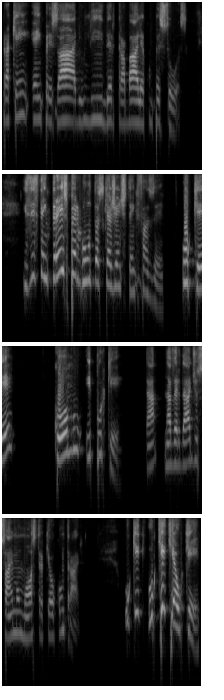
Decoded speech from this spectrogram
Para quem é empresário, líder, trabalha com pessoas. Existem três perguntas que a gente tem que fazer: o que, como e por quê. Tá? Na verdade, o Simon mostra que é o contrário. O que, o que, que é o quê?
